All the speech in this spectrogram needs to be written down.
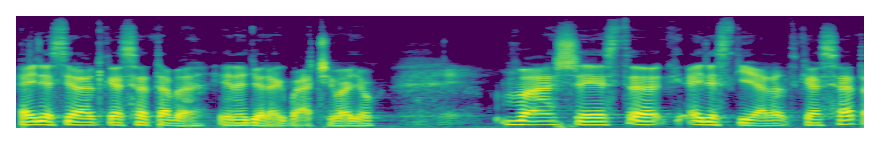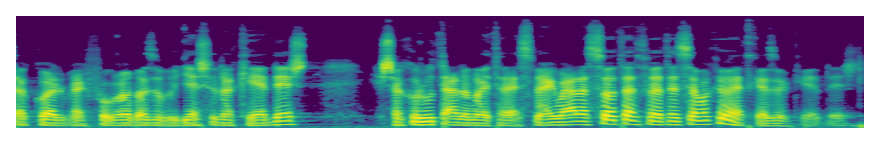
Egyrészt jelentkezhetem-e? Én egy öreg bácsi vagyok. Másrészt egyrészt kijelentkezhet, akkor megfogalmazom ügyesen a kérdést, és akkor utána majd, ha ezt megválaszoltad, felteszem a következő kérdést.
